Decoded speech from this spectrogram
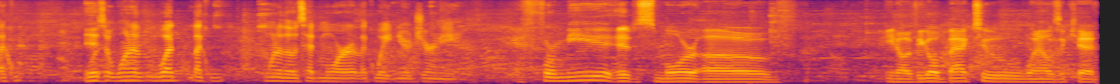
Like, was It- it one of what like one of those had more like weight in your journey? For me, it's more of you know if you go back to when I was a kid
